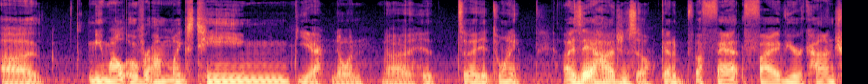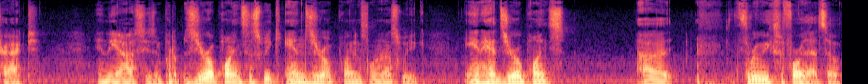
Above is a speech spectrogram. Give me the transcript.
Uh, meanwhile, over on Mike's team, yeah, no one uh, hit uh, hit twenty. Isaiah Hodgins though got a, a fat five year contract in the offseason. Put up zero points this week and zero points last week, and had zero points uh, three weeks before that. So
